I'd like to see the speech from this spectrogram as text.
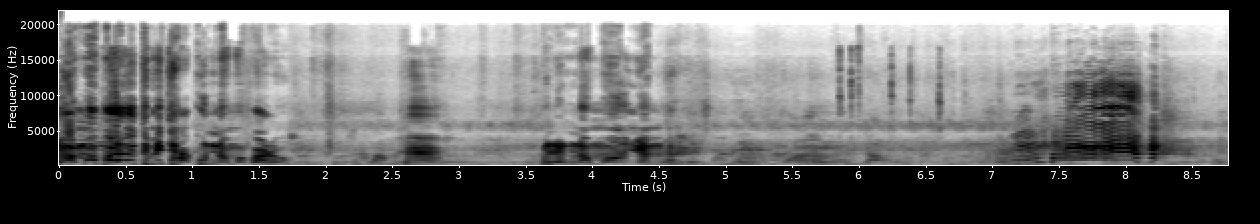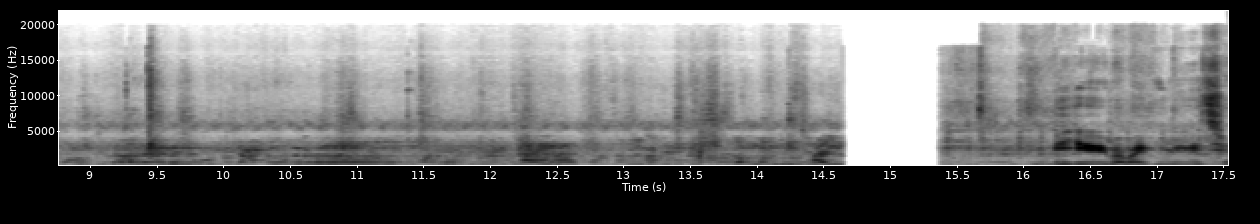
নম করো, তুমি ঠাকুর নম করো। হ্যাঁ বলো নম নম। এই যে বাবাই ঘুমিয়ে গেছে।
